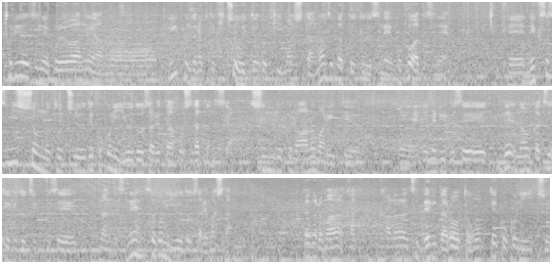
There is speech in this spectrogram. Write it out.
とりあえずねこれはねあの、ビーコンじゃなくて基地を置いておきました。なぜかというとですねここはですね、えー、ネクサスミッションの途中でここに誘導された星だったんですよ。新緑のアノマリーっていう、えー、エメリル星でなおかつエキゾチック星なんですね。そこに誘導されました。だからまあ必ず出るだろうと思ってここに一応、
